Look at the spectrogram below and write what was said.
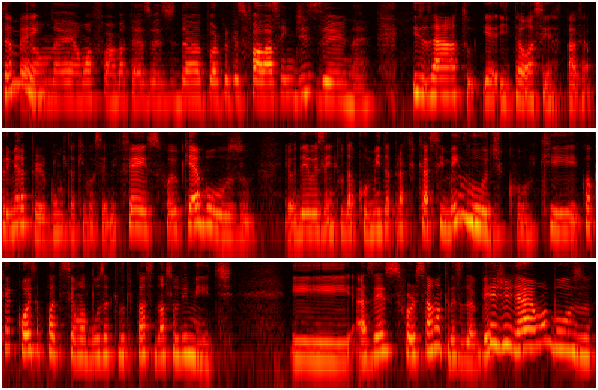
Também. Então, né, é uma forma até às vezes da própria que se falar sem dizer, né? Exato. E, então, assim, a, a, primeira pergunta que você me fez foi o que é abuso. Eu dei o exemplo da comida para ficar assim bem lúdico, que qualquer coisa pode ser um abuso aquilo que passa do nosso limite. E às vezes forçar uma criança a dar beijo já é um abuso.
